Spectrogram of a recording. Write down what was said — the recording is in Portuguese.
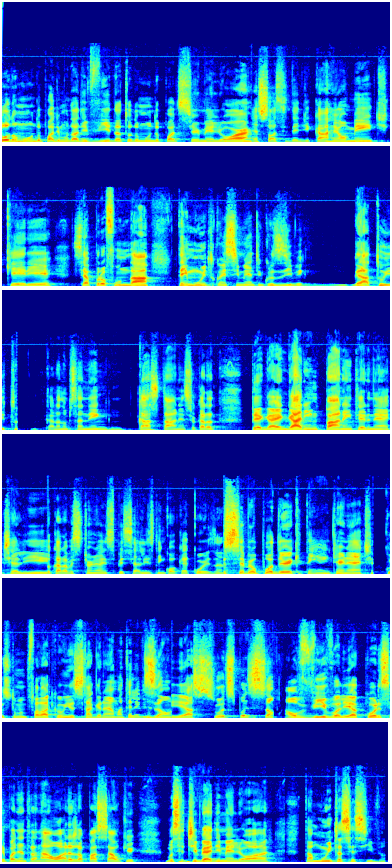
Todo mundo pode mudar de vida, todo mundo pode ser melhor. É só se dedicar realmente, querer, se aprofundar. Tem muito conhecimento, inclusive gratuito. O cara não precisa nem gastar, né? Se o cara pegar e garimpar na internet ali, o cara vai se tornar especialista em qualquer coisa. Você vê o poder que tem a internet. Costumo falar que o Instagram é uma televisão e é à sua disposição. Ao vivo ali, a cor, você pode entrar na hora, já passar o que você tiver de melhor. Está muito acessível.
